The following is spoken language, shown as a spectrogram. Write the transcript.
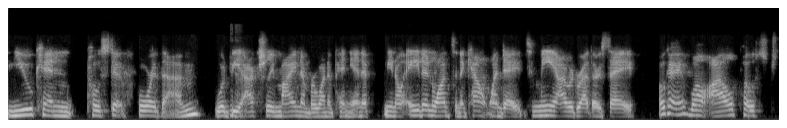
you can post it for them would be yeah. actually my number one opinion. If you know Aiden wants an account one day, to me, I would rather say, okay, well, I'll post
